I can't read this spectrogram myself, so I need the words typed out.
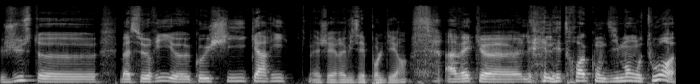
Juste euh, bah, ce riz euh, koichi kari, j'ai révisé pour le dire, hein, avec les, les trois condiments autour.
